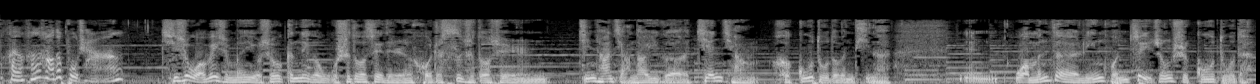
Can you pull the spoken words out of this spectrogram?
很很好的补偿。其实我为什么有时候跟那个五十多岁的人或者四十多岁人经常讲到一个坚强和孤独的问题呢？嗯，我们的灵魂最终是孤独的。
